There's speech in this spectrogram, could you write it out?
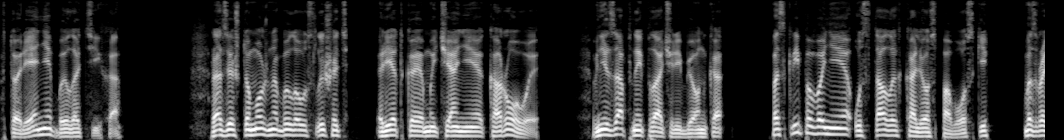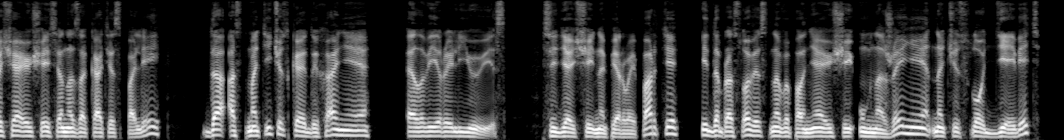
В Торене было тихо. Разве что можно было услышать редкое мычание коровы, внезапный плач ребенка, поскрипывание усталых колес повозки, возвращающейся на закате с полей, да астматическое дыхание Элвиры Льюис – сидящей на первой парте и добросовестно выполняющей умножение на число 9,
